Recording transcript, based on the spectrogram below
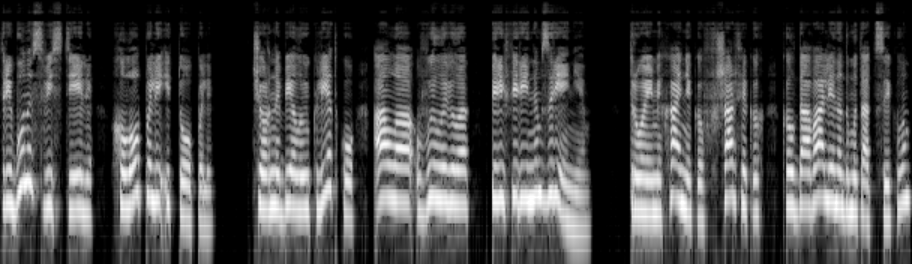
Трибуны свистели, хлопали и топали. Черно-белую клетку Алла выловила периферийным зрением. Трое механиков в шарфиках колдовали над мотоциклом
